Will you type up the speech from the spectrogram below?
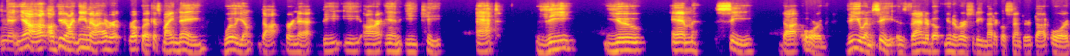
yeah, I'll, I'll give you my email real quick. It's my name, william.bernet, B-E-R-N-E-T, at VUMC.org. VUMC is Vanderbilt University Medical Center.org.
